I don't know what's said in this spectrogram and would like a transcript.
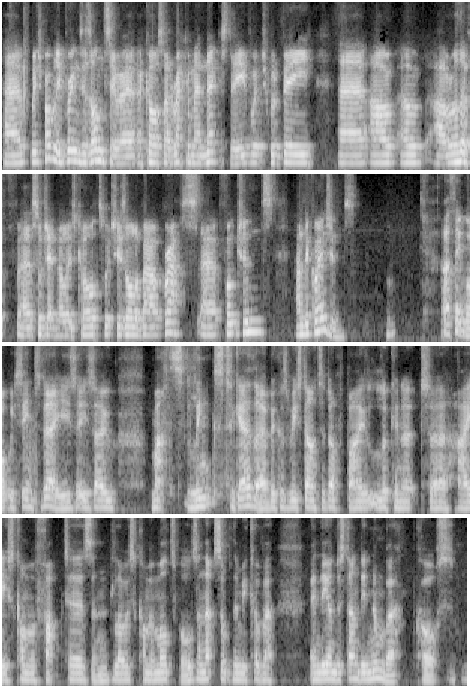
Uh, which probably brings us on to a, a, course I'd recommend next, Steve, which would be uh, our, our, our other uh, subject knowledge course, which is all about graphs, uh, functions, and equations. I think what we've seen today is, is how maths links together because we started off by looking at uh, highest common factors and lowest common multiples, and that's something we cover in the understanding number course. Mm-hmm.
